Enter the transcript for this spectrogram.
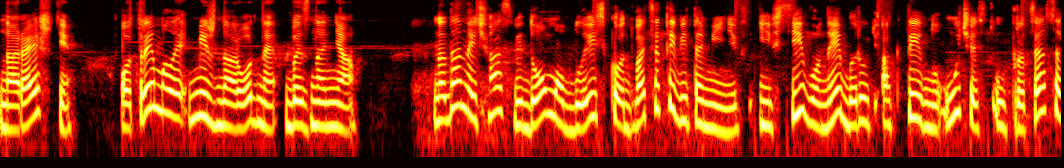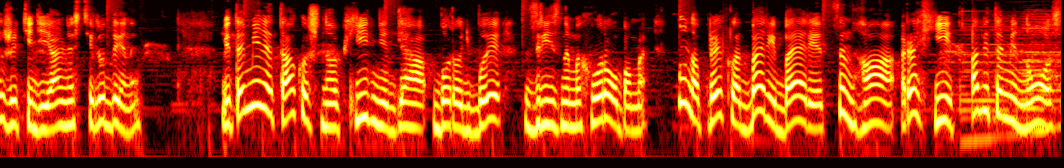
нарешті отримали міжнародне визнання. На даний час відомо близько 20 вітамінів, і всі вони беруть активну участь у процесах життєдіяльності людини. Вітаміни також необхідні для боротьби з різними хворобами, ну, наприклад, бері-бері, цинга, рахіт, авітаміноз.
